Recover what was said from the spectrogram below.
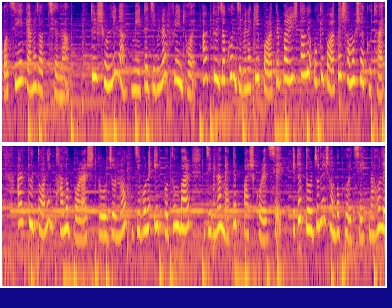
কোচিংয়ে কেন যাচ্ছে না? শুনলি না? মেয়েটা জীবনার ফ্রেন্ড হয়। আর তুই যখন জীবনাকে পড়াতে পারিস, তাহলে ওকে পড়াতে সমস্যা কোথায়? আর তুই তো অনেক ভালো পড়াস। তোর জন্য জীবনে এই প্রথমবার জীবনা ম্যাথে পাশ করেছে। এটা তোর জন্য সম্ভব হয়েছে। না হলে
